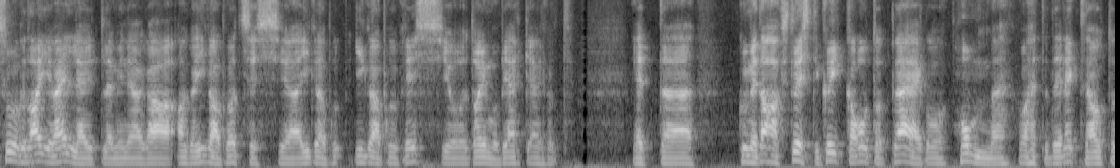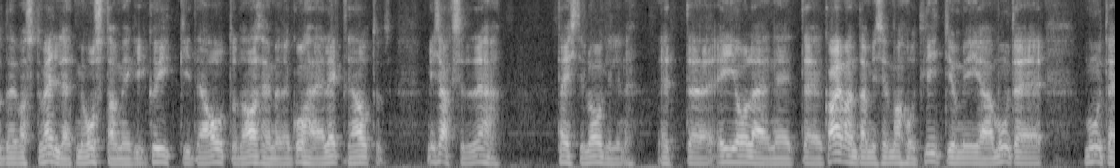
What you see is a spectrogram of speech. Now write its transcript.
suur lai väljaütlemine, aga, aga iga protsess ja iga, iga progress ju toimub järk-järgult. et äh, kui me tahaks tõesti kõik autod praegu, homme vahetada elektriautode vastu välja, et me ostamegi kõikide autode asemele kohe elektriautod, me ei saaks seda teha. täiesti loogiline et äh, ei ole need äh, kaevandamise mahud liitiumi ja muude, muude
